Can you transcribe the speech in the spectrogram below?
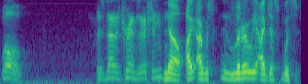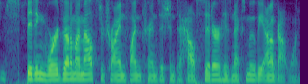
Well, is that a transition? No, I, I was literally I just was spitting words out of my mouth to try and find a transition to House Sitter, his next movie. I don't got one.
